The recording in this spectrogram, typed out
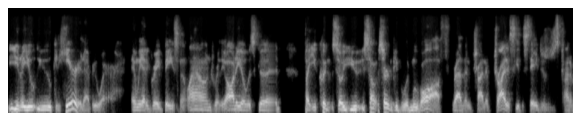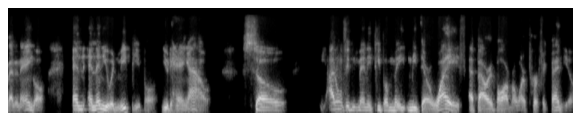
you know you you could hear it everywhere. And we had a great basement lounge where the audio was good but you couldn't. So you so certain people would move off rather than try to try to see the stage, which was kind of at an angle, and and then you would meet people, you'd hang out. So I don't think many people may meet their wife at Bowery Ballroom or a perfect venue,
